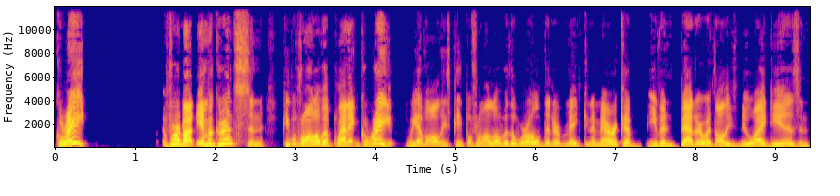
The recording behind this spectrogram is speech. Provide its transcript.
Great. If we're about immigrants and people from all over the planet, great. We have all these people from all over the world that are making America even better with all these new ideas and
